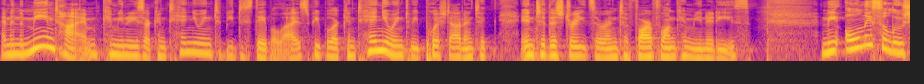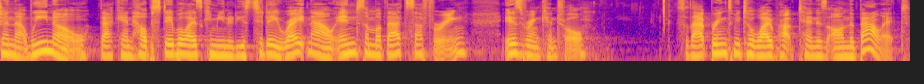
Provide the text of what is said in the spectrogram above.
And in the meantime, communities are continuing to be destabilized. People are continuing to be pushed out into, into the streets or into far flung communities. And the only solution that we know that can help stabilize communities today, right now, in some of that suffering, is rent control. So that brings me to why Prop 10 is on the ballot.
